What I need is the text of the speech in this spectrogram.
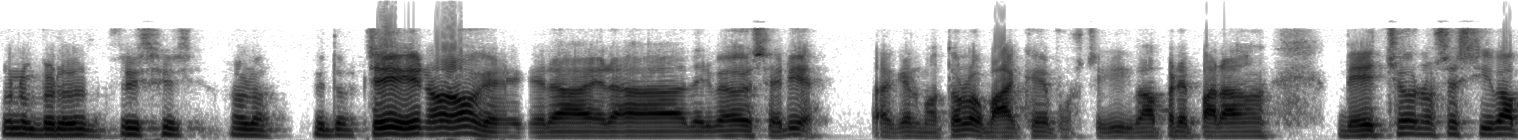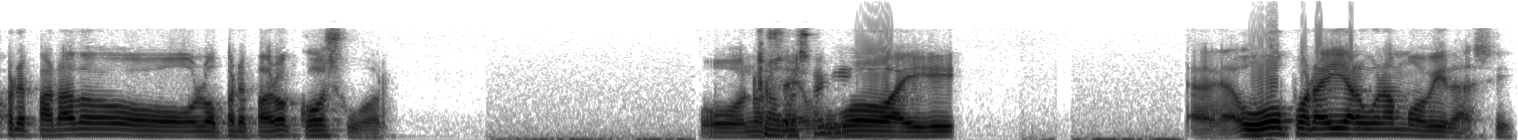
bueno, perdón. Sí, sí, sí. Habla, Víctor. Sí, no, no, que era, era derivado de serie. Aquel motor lo va que, pues sí, iba preparado. De hecho, no sé si iba preparado o lo preparó Cosworth. O no sé, hubo ahí. eh, hubo por ahí alguna movida, sí.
